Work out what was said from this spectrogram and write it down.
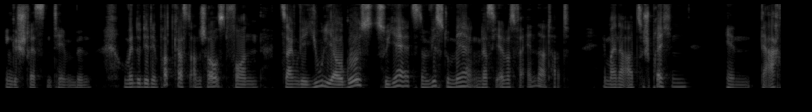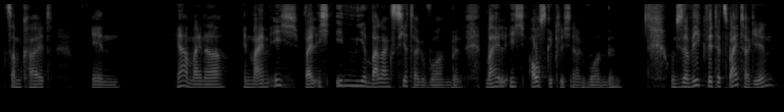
in gestressten Themen bin. Und wenn du dir den Podcast anschaust von sagen wir Juli, August zu jetzt, dann wirst du merken, dass sich etwas verändert hat. In meiner Art zu sprechen, in der Achtsamkeit, in, ja, meiner, in meinem Ich, weil ich in mir balancierter geworden bin, weil ich ausgeglichener geworden bin. Und dieser Weg wird jetzt weitergehen,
